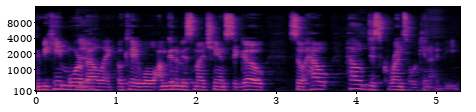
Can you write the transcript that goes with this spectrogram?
it became more yeah. about like okay well i'm gonna miss my chance to go. So how how disgruntled can i be?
